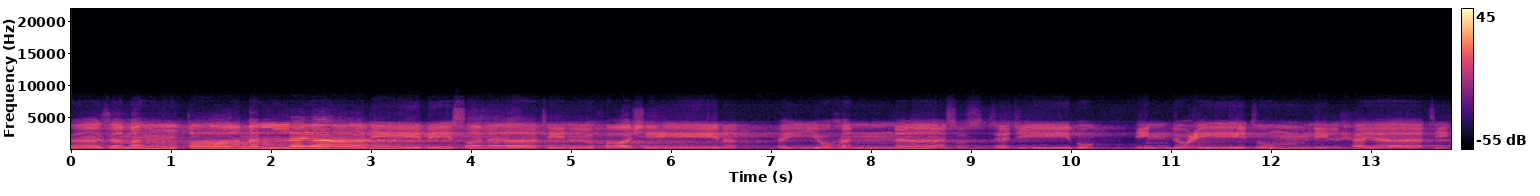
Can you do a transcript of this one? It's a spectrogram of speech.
فاز من قام الليالي بصلاة الخاشعين. أيها الناس استجيبوا إن دعيتم للحياة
